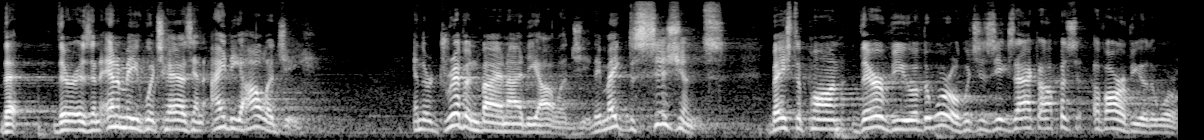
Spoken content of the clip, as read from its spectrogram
that there is an enemy which has an ideology, and they're driven by an ideology. They make decisions based upon their view of the world, which is the exact opposite of our view of the world.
